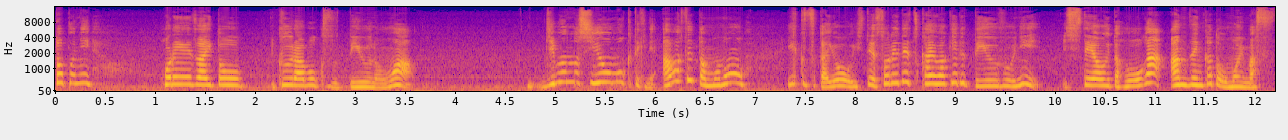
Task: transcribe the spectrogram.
特に保冷剤とクーラーボックスっていうのは自分の使用目的に合わせたものをいくつか用意してそれで使い分けるっていうふうにしておいた方が安全かと思います。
